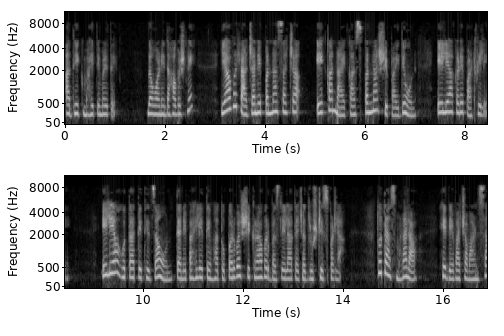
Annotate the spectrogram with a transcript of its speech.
अधिक माहिती मिळते. नऊ आणि दहा वशने यावर राजाने पन्नासाच्या एका नायकास पन्नास शिपाई देऊन एलियाकडे पाठविले. एलिया होता तेथे जाऊन त्याने पाहिले तेव्हा तो पर्वत शिखरावर बसलेला त्याच्या दृष्टीस पडला. तो त्यास म्हणाला हे देवाच्या माणसा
